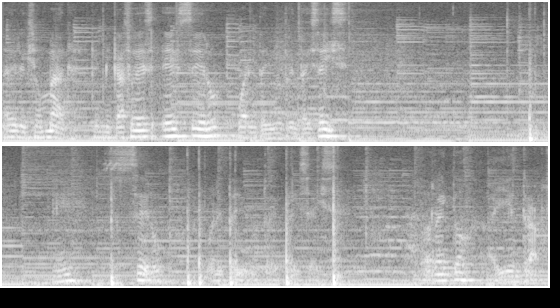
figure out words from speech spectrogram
la dirección MAC que en mi caso es E04136 E04136 correcto ahí entramos.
